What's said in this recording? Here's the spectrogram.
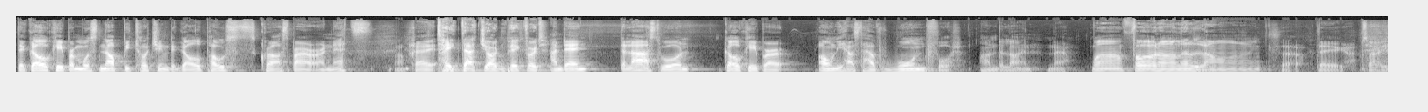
the goalkeeper must not be touching the goalposts, crossbar, or nets. Okay. Take that, Jordan Pickford. And then the last one, goalkeeper only has to have one foot on the line now. One foot on the line. So there you go. Sorry.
